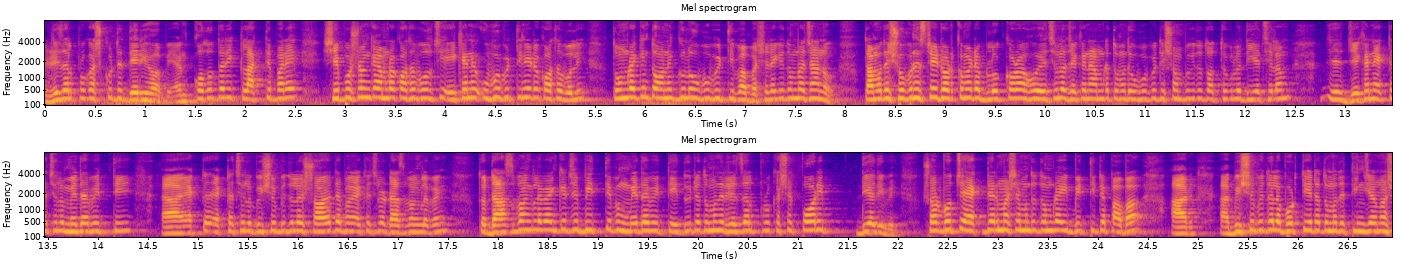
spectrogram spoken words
রেজাল্ট প্রকাশ করতে দেরি হবে। এখন কত তারিখ লাগতে পারে সে প্রসঙ্গে আমরা কথা বলছি। এখানে উপবৃত্তি নিয়ে একটা কথা বলি। তোমরা কিন্তু অনেকগুলো উপবৃত্তি পাবা, সেটা কি তোমরা জানো? তো আমাদের শোভন স্টেট ডট কম একটা ব্লক করা হয়েছিল যেখানে আমরা তোমাদের উপবৃত্তি সম্পর্কিত তথ্যগুলো দিয়েছিলাম, যে যেখানে একটা ছিল মেধাবৃত্তি একটা একটা ছিল বিশ্ববিদ্যালয়ের সহায়তা এবং একটা ছিল ডাস বাংলা ব্যাংক তো ডাস বাংলা ব্যাংকের যে বৃত্তি এবং মেধাবৃত্তি, এই দুইটা তোমাদের রেজাল্ট প্রকাশের পরই দিয়ে দিবে। সর্বোচ্চ এক দেড় মাসের মধ্যে তোমরা এই বৃত্তিটা পাবা, আর বিশ্ববিদ্যালয়ে ভর্তি এটা তোমাদের তিন, চার মাস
